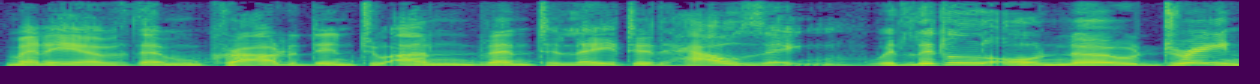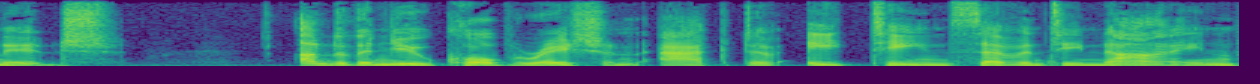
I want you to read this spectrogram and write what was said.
many of them crowded into unventilated housing with little or no drainage. Under the new Corporation Act of 1879,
